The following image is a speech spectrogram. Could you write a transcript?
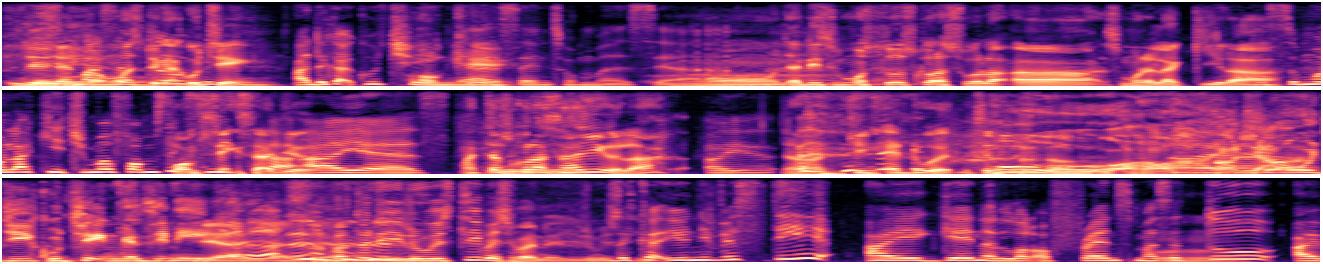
Yeah, St. yeah. Thomas dekat Kuching? Ah, dekat Kuching, Okay. yeah, St. Thomas. Yeah. Oh, jadi semua tu sekolah-sekolah uh, semua lelaki lah. Semua lelaki Cuma form 6 Form six saja? lah. ah, Yes Macam sekolah saya lah. Oh, yeah. Ah, King Edward macam tu. tau. Oh, jauh je kucing kat sini. Ya, ya. Lepas tu di universiti macam mana? Di universiti. Dekat university I gain a lot of friends Masa Hmm. tu I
